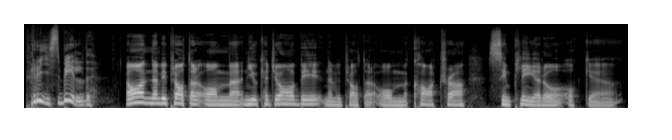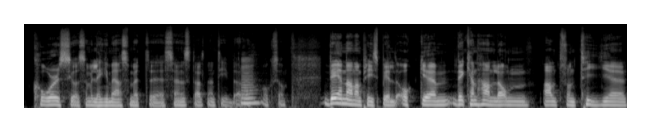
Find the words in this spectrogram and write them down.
prisbild. Ja, när vi pratar om eh, New Kajabi, när vi pratar om Kartra, Simplero och eh, Corsio som vi lägger med som ett eh, svenskt alternativ där Mm. också. Det är en annan prisbild och eh, det kan handla om allt från 10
